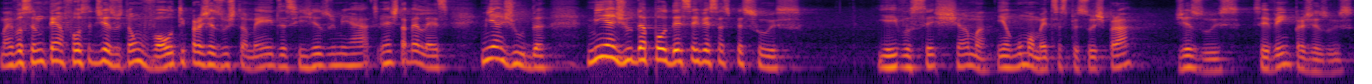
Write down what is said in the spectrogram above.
mas você não tem a força de Jesus. Então volte para Jesus também e diz assim: Jesus me restabelece, me ajuda, me ajuda a poder servir essas pessoas. E aí você chama em algum momento essas pessoas para Jesus. Você vem para Jesus.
